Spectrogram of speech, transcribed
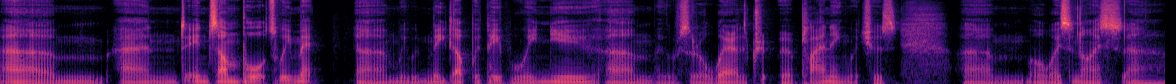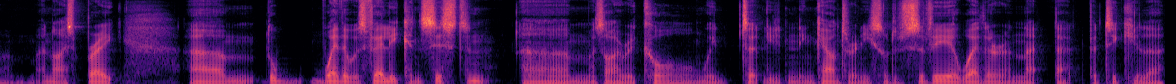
Um, and in some ports, we met um, we would meet up with people we knew um, who were sort of aware of the trip we were planning, which was um, always a nice um, a nice break. Um, the weather was fairly consistent, um, as I recall. We certainly didn't encounter any sort of severe weather on that that particular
